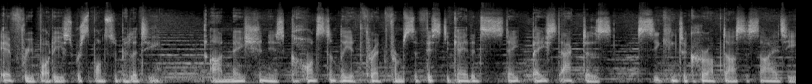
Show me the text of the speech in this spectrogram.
everybody's responsibility. Our nation is constantly at threat from sophisticated state based actors seeking to corrupt our society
